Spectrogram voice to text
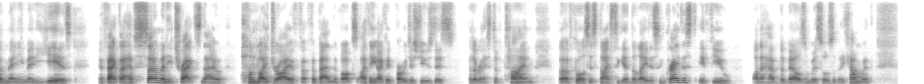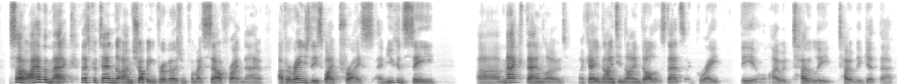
for many, many years. In fact, I have so many tracks now on my drive for, for Band the Box. I think I could probably just use this for the rest of time. But of course, it's nice to get the latest and greatest if you want to have the bells and whistles that they come with. So I have a Mac. Let's pretend that I'm shopping for a version for myself right now. I've arranged these by price, and you can see uh, Mac download, okay, $99. That's a great deal. I would totally, totally get that.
